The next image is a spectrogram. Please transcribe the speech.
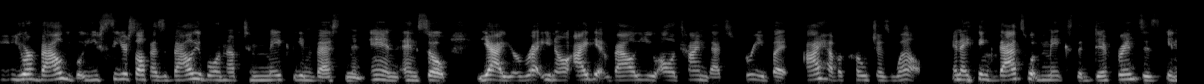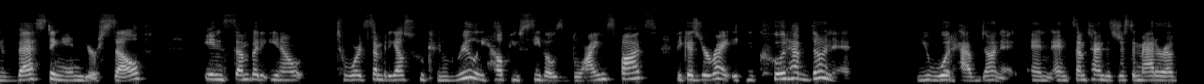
you're valuable. You see yourself as valuable enough to make the investment in. And so yeah you're right you know i get value all the time that's free but i have a coach as well. And i think that's what makes the difference is investing in yourself in somebody you know towards somebody else who can really help you see those blind spots because you're right if you could have done it you would have done it. And and sometimes it's just a matter of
